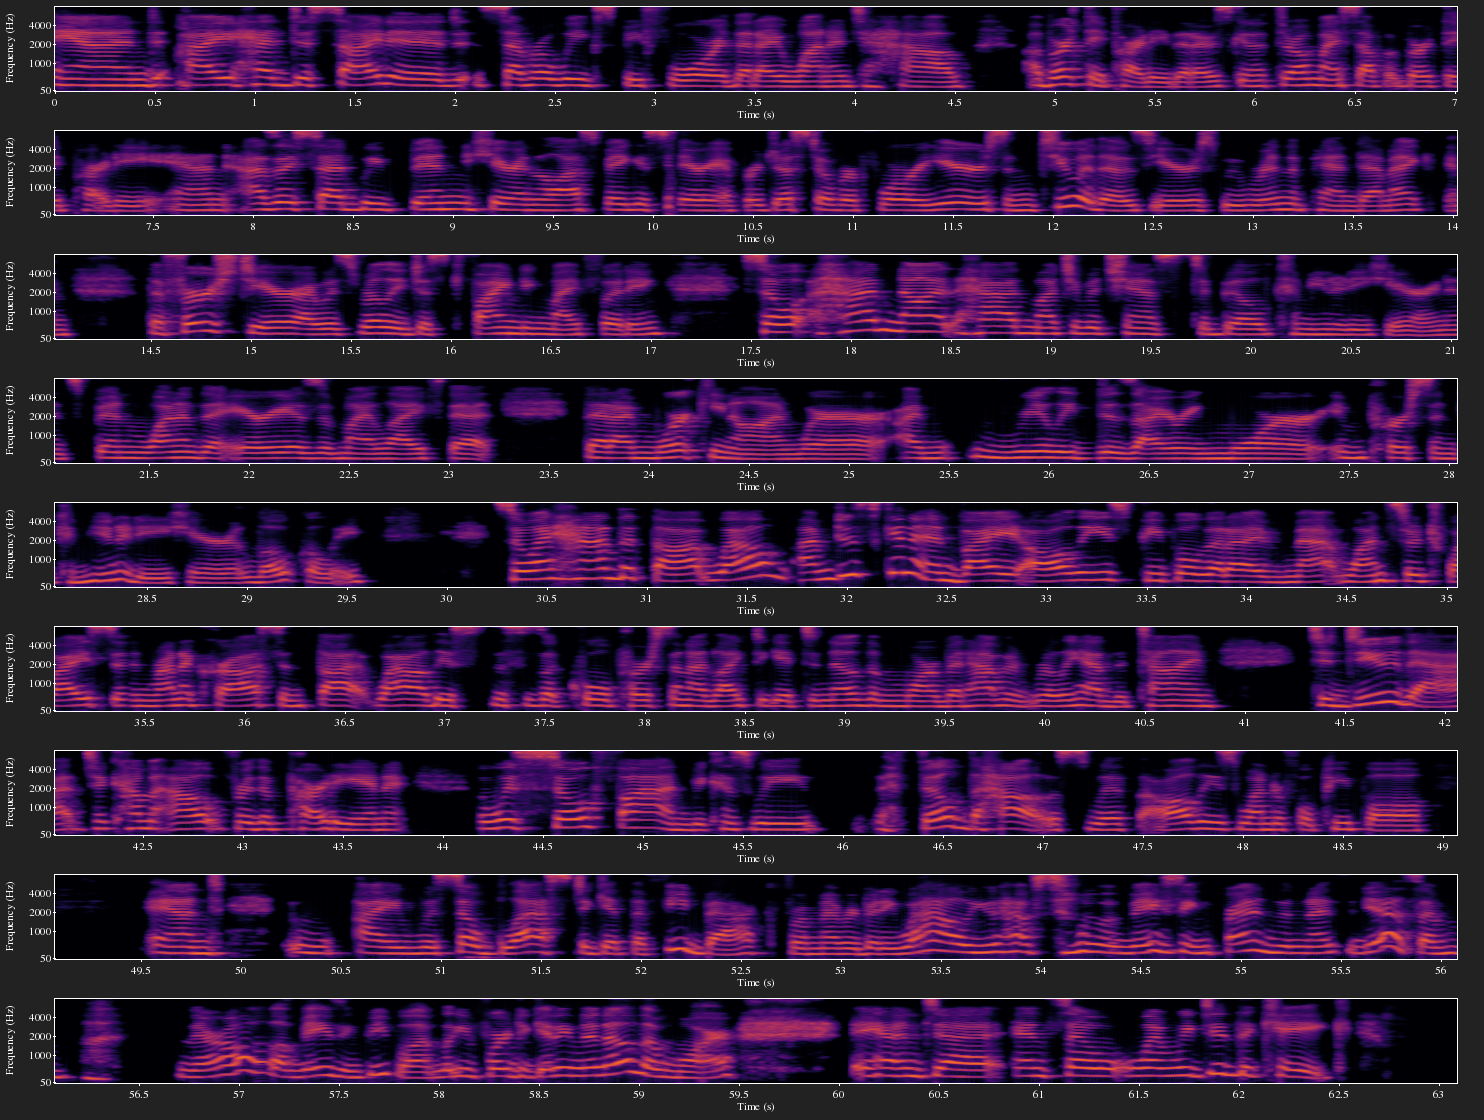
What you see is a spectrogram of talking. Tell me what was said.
and I had decided several weeks before that I wanted to have a birthday party, that I was going to throw myself a birthday party. And as I said, we've been here in the Las Vegas area for just over four years. And two of those years we were in the pandemic. And the first year I was really just finding my footing. So had not had much of a chance to build community here. And it's been one of the areas of my life that that I'm working on where I'm really desiring more in person community here locally. So I had the thought, well, I'm just going to invite all these people that I've met once or twice and run across and thought, wow, this this is a cool person. I'd like to get to know them more, but haven't really had the time to do that, to come out for the party. And it, it was so fun because we filled the house with all these wonderful people and I was so blessed to get the feedback from everybody. Wow, you have some amazing friends. And I said, yes, I'm they're all amazing people. I'm looking forward to getting to know them more. And uh, and so when we did the cake,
